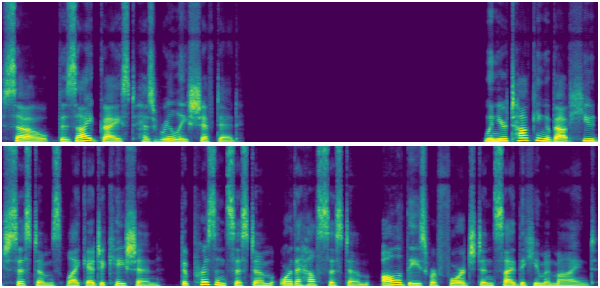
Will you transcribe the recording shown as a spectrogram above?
So, the zeitgeist has really shifted. When you're talking about huge systems like education, the prison system, or the health system, all of these were forged inside the human mind.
